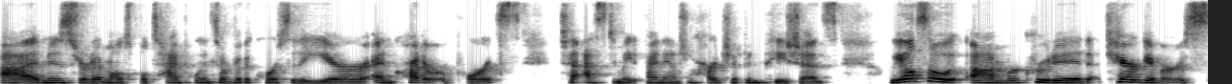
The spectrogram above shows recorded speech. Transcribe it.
uh, administered at multiple time points over the course of the year and credit reports to estimate financial hardship in patients. We also um, recruited caregivers.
